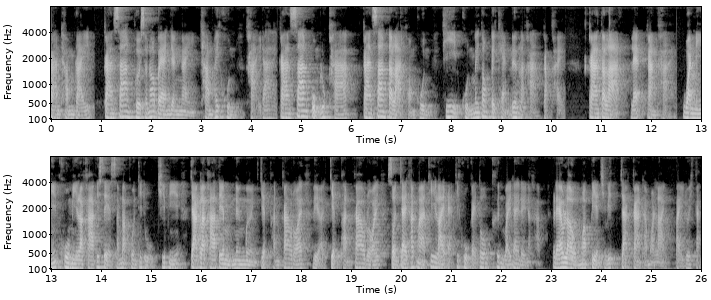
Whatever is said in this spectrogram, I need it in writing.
การทำไลฟ์การสร้าง Personal Brand ยังไงทำให้คุณขายได้ การสร้างกลุ่มลูกค้า การสร้างตลาดของคุณที่คุณไม่ต้องไปแข่งเรื่องราคากับใคร การตลาดและการขาย วันนี้ครูมีราคาพิเศษสำหรับคนที่ดูคลิปนี้จากราคาเต็ม 17,900 เหลือ 7,900 สนใจทักมาที่ไลน์แอดที่ครูไก่โต้งขึ้นไว้ได้เลยนะครับ แล้วเรามาเปลี่ยนชีวิตจากการทำออนไลน์ไปด้วยกัน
